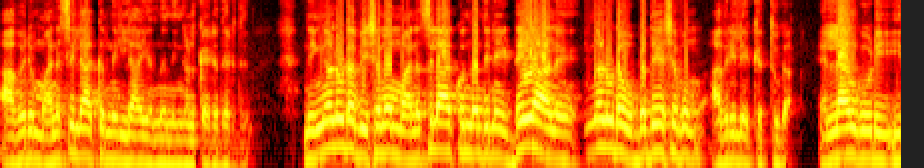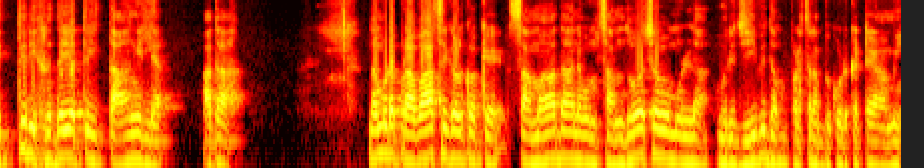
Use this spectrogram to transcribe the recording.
അവർ മനസ്സിലാക്കുന്നില്ല എന്ന് നിങ്ങൾ കരുതരുത്. നിങ്ങളുടെ വിഷമം മനസ്സിലാക്കുന്നതിന് ഇടയാണ് നിങ്ങളുടെ ഉപദേശവും അവരിലേക്ക് എത്തുക. എല്ലാം കൂടി ഇത്തിരി ഹൃദയത്തിൽ താങ്ങില്ല. അതാ നമ്മുടെ പ്രവാസികൾക്കൊക്കെ സമാധാനവും സന്തോഷവുമുള്ള ഒരു ജീവിതം പ്രസറബ് കൊടുക്കട്ടെ ആമി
